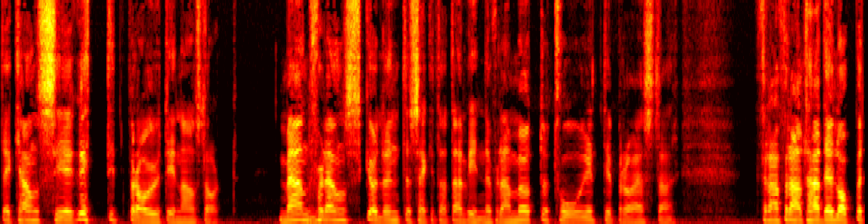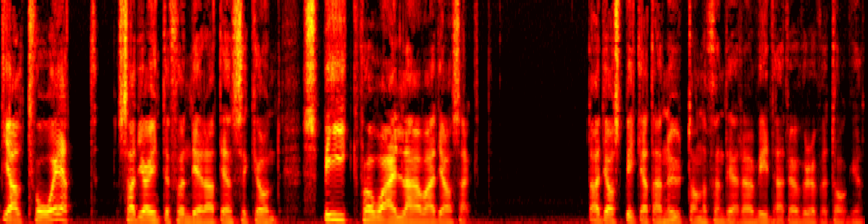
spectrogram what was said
det kan se riktigt bra ut innan start. Men mm. för den skulle inte säkert att den vinner för den möter två riktigt bra hästar. Framförallt hade loppet gällt 2-1 så hade jag inte funderat en sekund. Spik på Wild Love hade jag sagt. Då hade jag spikat den utan att fundera vidare överhuvudtaget.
